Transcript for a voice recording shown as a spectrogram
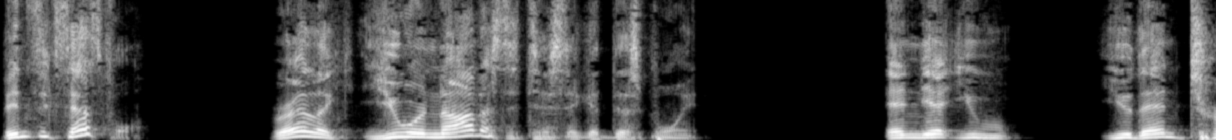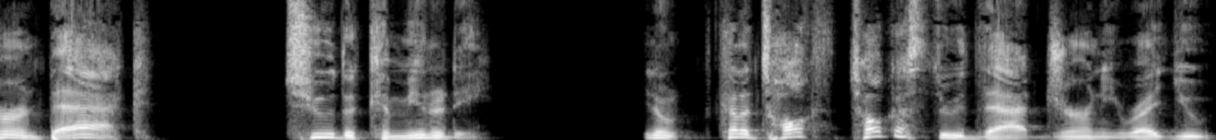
been successful, right? Like you were not a statistic at this point, and yet you you then turn back to the community. You know, kind of talk talk us through that journey, right? You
